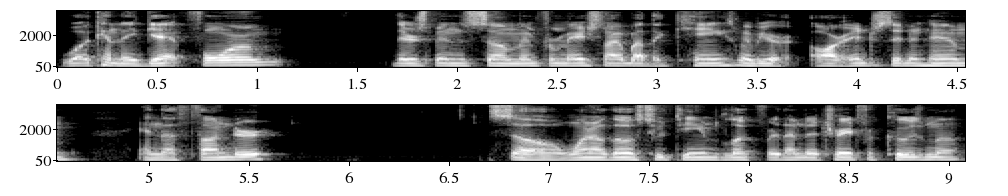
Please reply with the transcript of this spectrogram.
What can they get for him? there's been some information about the Kings maybe are, are interested in him and the Thunder. So one of those two teams look for them to trade for Kuzma.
